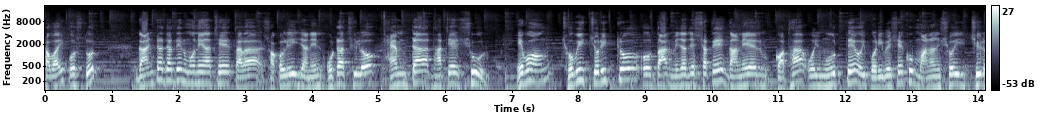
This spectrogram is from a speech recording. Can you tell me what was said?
সবাই প্রস্তুত। গানটা যাদের মনে আছে তারা সকলেই জানেন, ওটা ছিল খ্যামটা ধাঁচের সুর। এবং ছবির চরিত্র ও তার মেজাজের সাথে গানের কথা ওই মুহূর্তে, ওই পরিবেশে খুব মানানসই ছিল।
